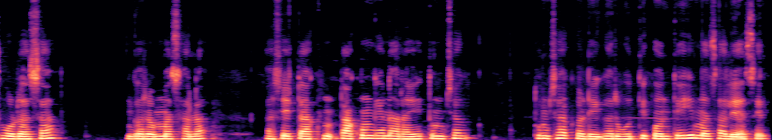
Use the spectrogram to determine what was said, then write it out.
थोडासा गरम मसाला असे टाक टाकून घेणार आहे. तुमच्या तुमच्याकडे घरगुती कोणतेही मसाले असेल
